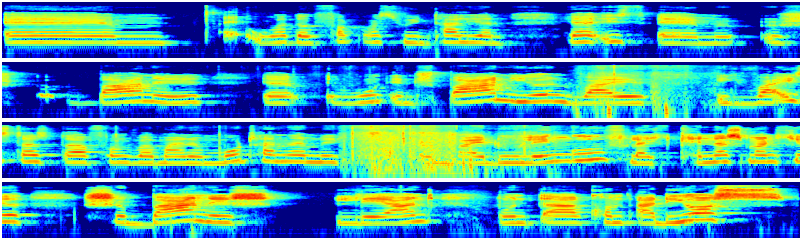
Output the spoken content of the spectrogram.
Ähm, what the fuck, was für Italien? Er ist ähm, Spanier, er wohnt in Spanien, weil ich weiß das davon, weil meine Mutter nämlich bei Duolingo, vielleicht kennen das manche, Spanisch lernt und da kommt Adios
